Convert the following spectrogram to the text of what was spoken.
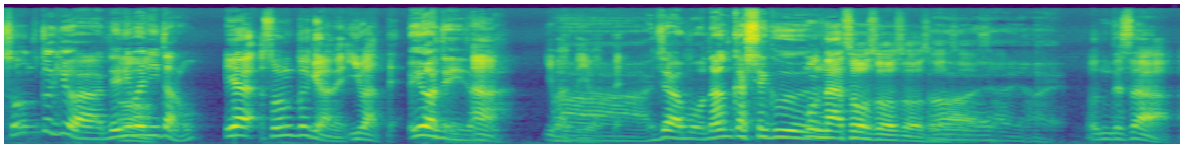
その時は練馬にいたの？いやその時はね岩手。岩手にいたの？あ岩手岩手。あーじゃあもう南下してく。もうなそうそうそうそうそう。はいはいはいほんでさ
